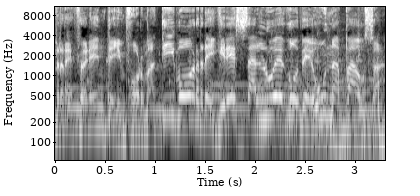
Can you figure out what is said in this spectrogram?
Referente informativo regresa luego de una pausa.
